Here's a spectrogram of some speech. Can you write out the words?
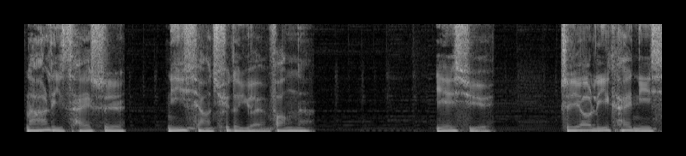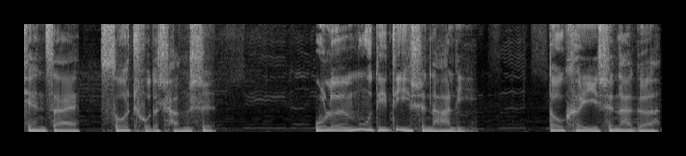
哪里才是你想去的远方呢？也许，只要离开你现在所处的城市，无论目的地是哪里，都可以是那个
